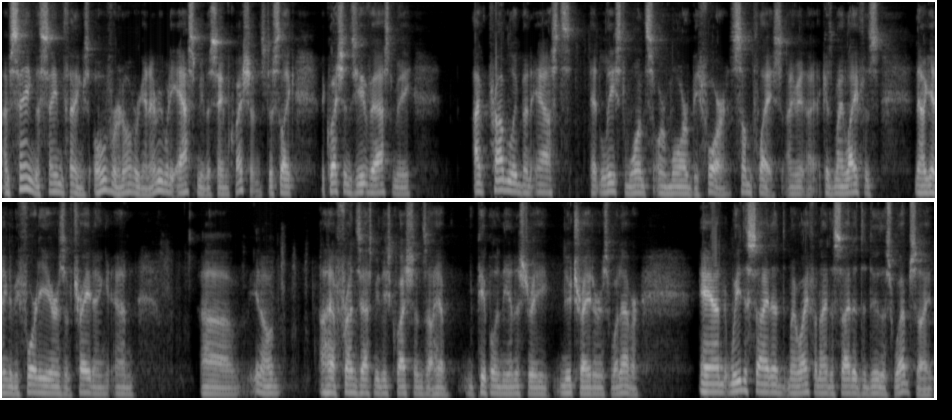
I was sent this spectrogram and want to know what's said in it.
I'm saying the same things over and over again. Everybody asks me the same questions, just like the questions you've asked me. I've probably been asked at least once or more before, someplace. I mean, because my life is now getting to be 40 years of trading, and uh, you know, I'll have friends ask me these questions. I'll have people in the industry, new traders, whatever. And we decided, my wife and I decided to do this website.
